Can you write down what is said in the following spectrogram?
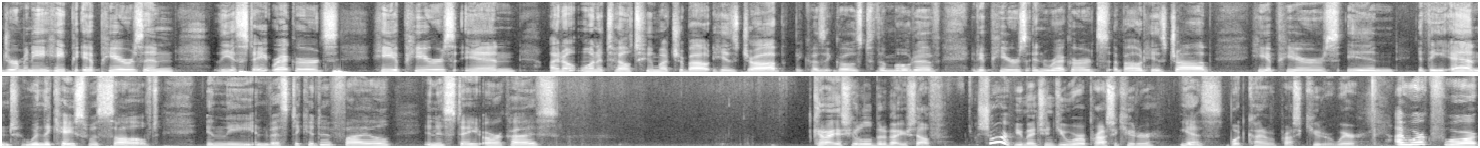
Germany. He p- appears in the estate records. He appears in. I don't want to tell too much about his job because it goes to the motive. It appears in records about his job. He appears in at the end when the case was solved in the investigative file in his state archives. Can I ask you a little bit about yourself? Sure. You mentioned you were a prosecutor. Yes. What kind of a prosecutor? Where? I work for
